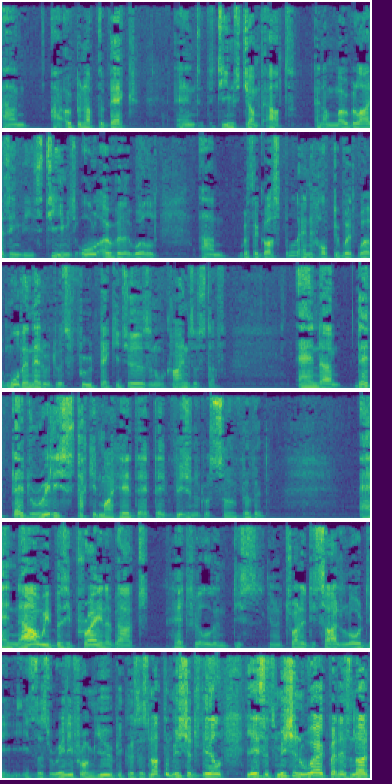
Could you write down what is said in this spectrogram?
um, I open up the back, and the teams jump out, and I'm mobilizing these teams all over the world. Um, with the gospel and helping with well, more than that, it was food packages and all kinds of stuff. And um, that that really stuck in my head. That that vision. It was so vivid. And now we're busy praying about Hatfield and this, you know, trying to decide, Lord, is this really from you? Because it's not the mission field. Yes, it's mission work, but it's not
